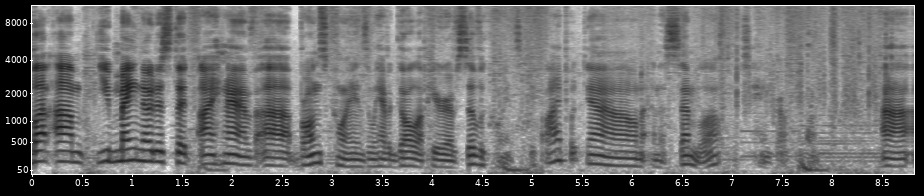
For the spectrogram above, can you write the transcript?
But um, you may notice that I have uh, bronze coins and we have a goal up here of silver coins. If I put down an assembler, handcrafted one, uh,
